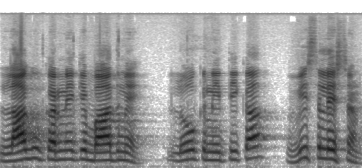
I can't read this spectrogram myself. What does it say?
लागू करने के बाद में लोक नीति का विश्लेषण।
